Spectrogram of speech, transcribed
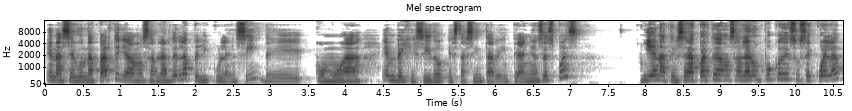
En la segunda parte ya vamos a hablar de la película en sí, de cómo ha envejecido esta cinta 20 años después. Y en la tercera parte vamos a hablar un poco de su secuela,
